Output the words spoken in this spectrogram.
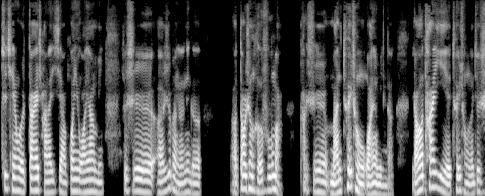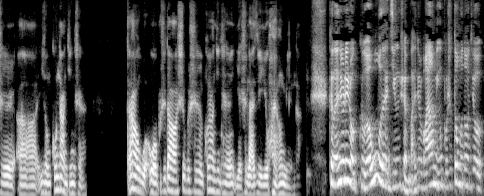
之前我大概查了一下关于王阳明，就是呃日本的那个呃稻盛和夫嘛，他是蛮推崇王阳明的，然后他也推崇了就是呃一种工匠精神。但我我不知道是不是工匠精神也是来自于王阳明的，可能就是那种格物的精神吧。就是王阳明不是动不动就。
